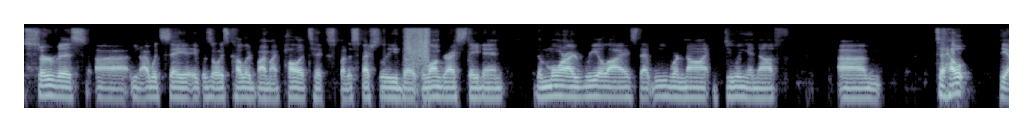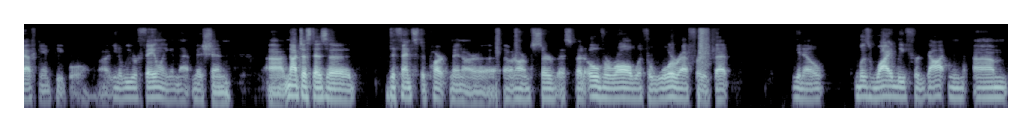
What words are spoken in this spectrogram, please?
service, uh, you know, I would say it was always colored by my politics, but especially the, the longer I stayed in, the more I realized that we were not doing enough um, to help the Afghan people. Uh, you know, we were failing in that mission, uh, not just as a defense department or a, an armed service, but overall with a war effort that, you know, was widely forgotten, um,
